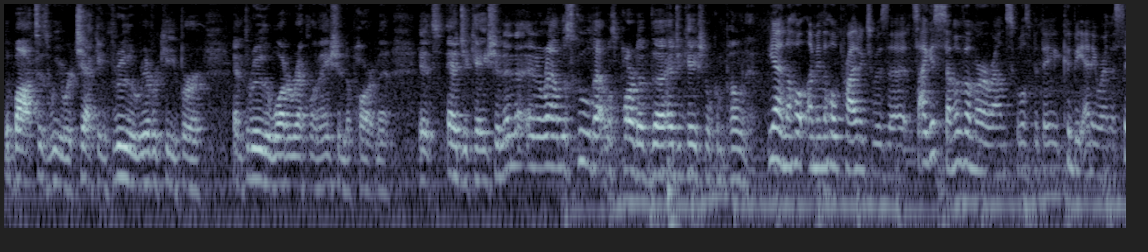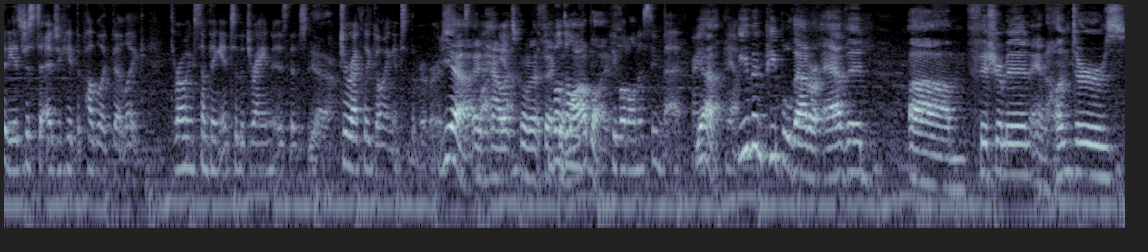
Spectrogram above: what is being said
the boxes we were checking through the Riverkeeper and through the Water Reclamation Department. It's education, and and around the school, that was part of the educational component. Yeah, and the whole, I mean, the whole project was a, so I guess some of them are around schools, but they could be anywhere in the city. It's just to educate the public that like throwing something into the drain is that it's Yeah. directly going into the rivers. Yeah, and how it's gonna But affect people the wildlife. People don't assume that, right? Yeah. even people that are avid um, fishermen and hunters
